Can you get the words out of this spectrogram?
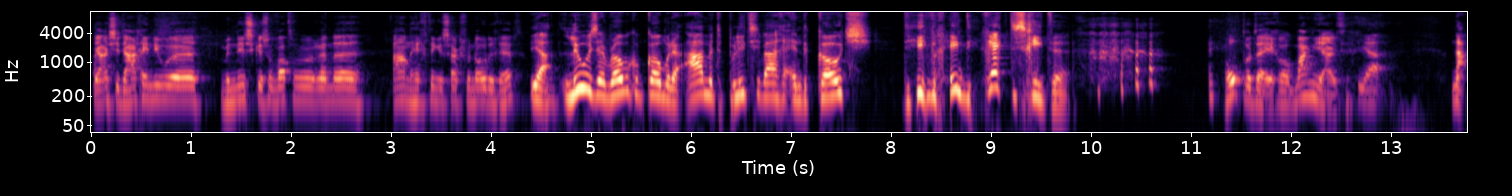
Ja, als je daar geen nieuwe meniscus of wat voor een eh, aanhechtingen straks voor nodig hebt. Ja, Lewis en Robocop komen daar aan met de politiewagen en de coach die begint direct te schieten. Hoppatee, gewoon, maakt niet uit. Ja. Nou,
